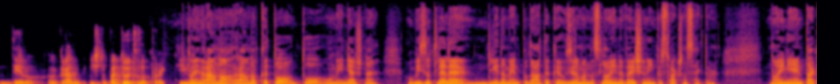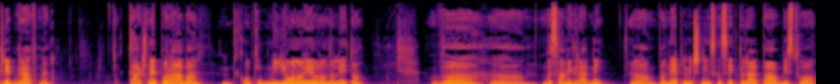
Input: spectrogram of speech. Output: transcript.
delu eh, gradbeništva, pa tudi v projektivi. No, in ravno, ravno ko to, to omenjaš, ne, v bistvu tlele gledam en podatek, oziroma naslov Innovation in Construction Sector. No, in je en tak lep graf, ne, kakšna je poraba, koliko milijonov evrov na leto v, um, v sami gradni, um, v nepremičninskem sektorju ali pa v bistvu um,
